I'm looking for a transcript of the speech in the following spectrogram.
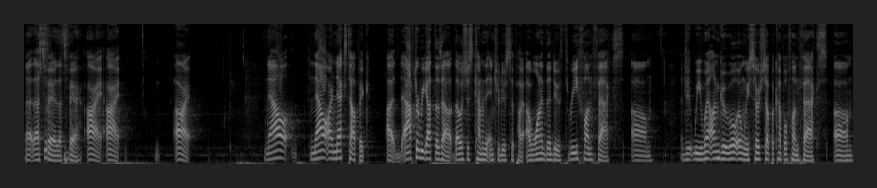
That that's fair. That's fair. All right, all right, all right. Now, now our next topic. Uh, after we got those out, that was just kind of the introduce to the pod. I wanted to do three fun facts. Um, we went on Google and we searched up a couple fun facts. Um,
